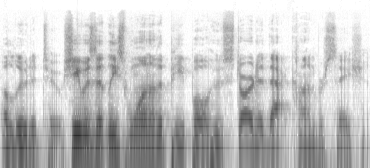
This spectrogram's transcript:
alluded to. She was at least one of the people who started that conversation.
